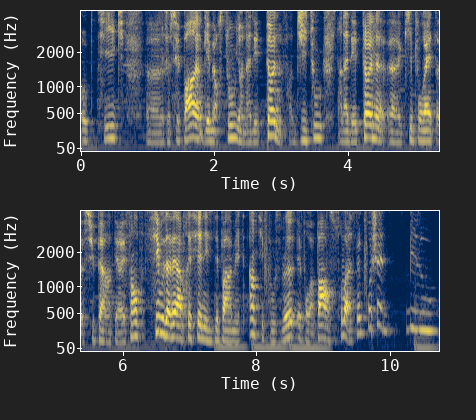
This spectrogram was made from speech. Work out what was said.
Optic, euh, je sais pas, Gamers2, il y en a des tonnes, enfin G2, il y en a des tonnes euh, qui pourraient être super intéressantes. Si vous avez apprécié, n'hésitez pas à mettre un petit pouce bleu, et pour ma part, on se retrouve à la semaine prochaine. Bisous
